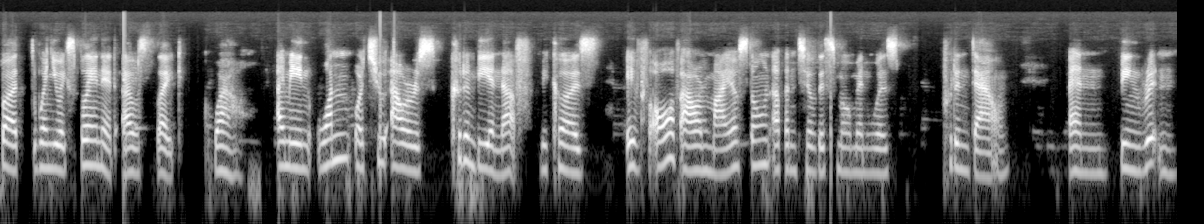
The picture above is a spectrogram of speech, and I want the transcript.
But when you explain it i was like wow. I mean one or two hours couldn't be enough because if all of our milestone up until this moment was put down and being written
